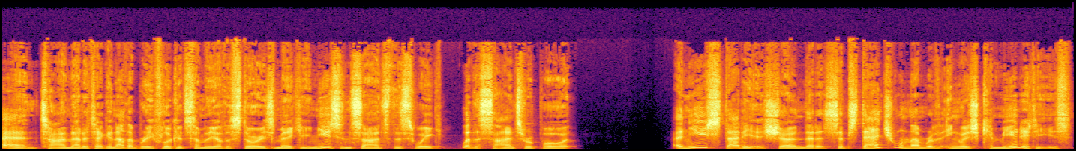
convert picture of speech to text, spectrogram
And time now to take another brief look at some of the other stories making news in science this week with a science report. A new study has shown that a substantial number of English communities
